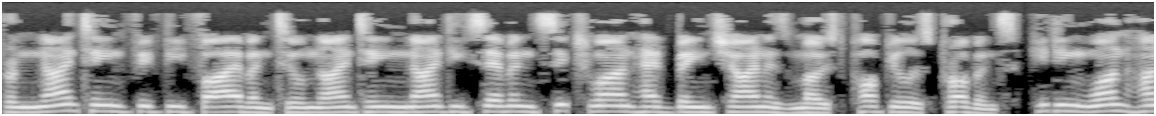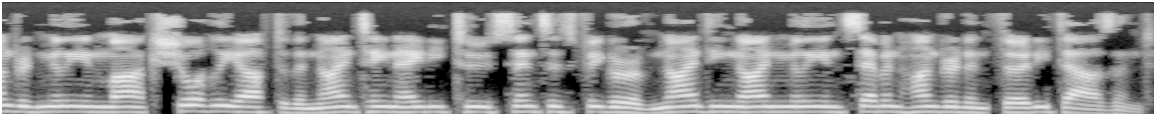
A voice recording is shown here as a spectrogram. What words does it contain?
From 1955 until 1997 Sichuan had been China's most populous province, hitting 100 million mark shortly after the 1982 census figure of 99,730,000.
